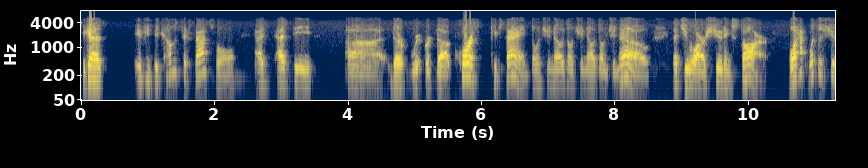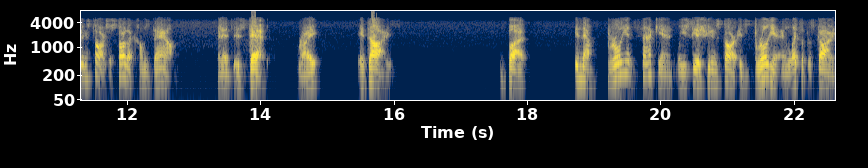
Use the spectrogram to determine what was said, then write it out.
Because if you become successful, as, as the, uh, the, the chorus keeps saying, don't you know, don't you know, don't you know, that you are a shooting star. What, what's a shooting star? It's a star that comes down and it, it's dead, right? It dies. But in that brilliant second when you see a shooting star, it's brilliant and lights up the sky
